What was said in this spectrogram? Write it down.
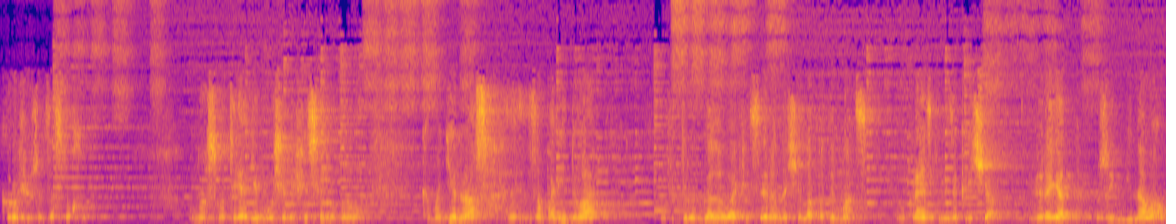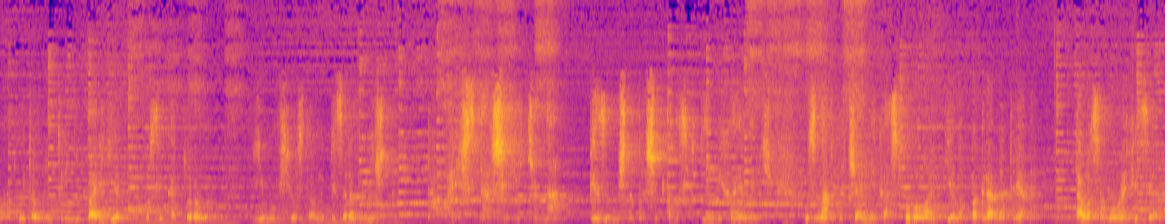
Кровь уже засохла. У нас в отряде восемь офицеров было. Командир раз, э, замполит два. Вдруг голова офицера начала подниматься. Украинский не закричал. Вероятно, уже миновал какой-то внутренний барьер, после которого ему все стало безразлично. «Товарищ старший лейтенант!» – беззвучно прошептал Сергей Михайлович, узнав начальника особого отдела погранотряда, того самого офицера,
